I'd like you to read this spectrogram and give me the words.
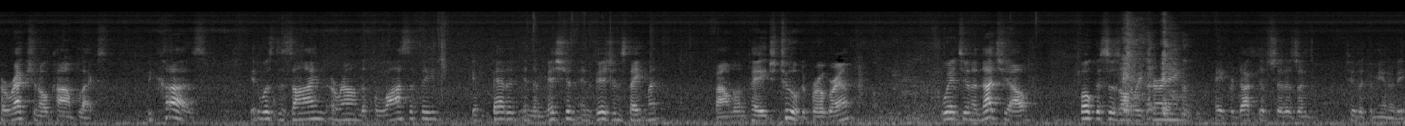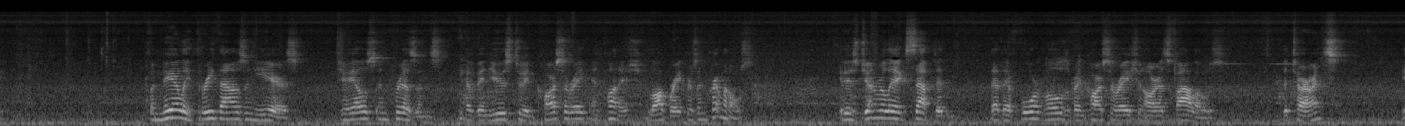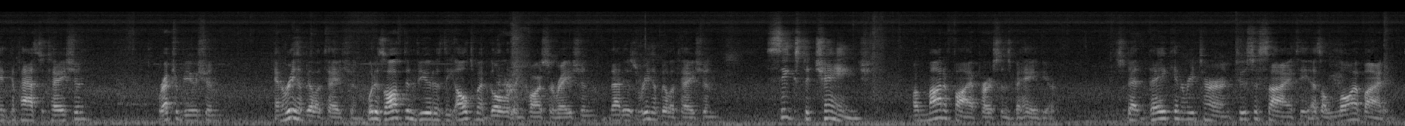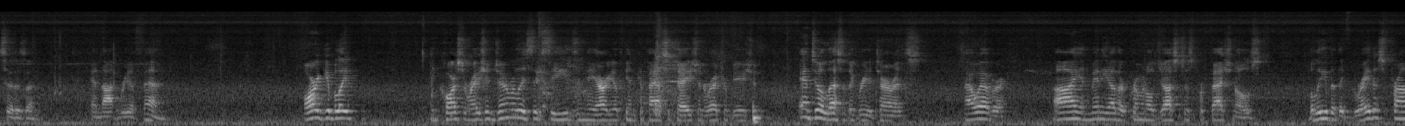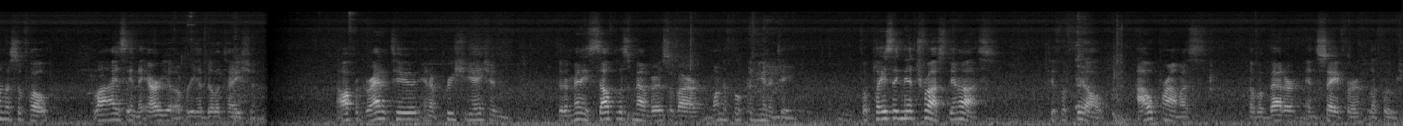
correctional complex because it was designed around the philosophy embedded in the mission and vision statement found on page two of the program, which in a nutshell focuses on returning a productive citizen to the community. For nearly 3,000 years, jails and prisons have been used to incarcerate and punish lawbreakers and criminals. It is generally accepted that their four goals of incarceration are as follows deterrence, incapacitation, retribution, and rehabilitation. What is often viewed as the ultimate goal of incarceration, that is rehabilitation, seeks to change or modify a person's behavior so that they can return to society as a law abiding citizen and not reoffend. Arguably, incarceration generally succeeds in the area of incapacitation, retribution, and to a lesser degree deterrence. However, I and many other criminal justice professionals believe that the greatest promise of hope lies in the area of rehabilitation. I offer gratitude and appreciation to the many selfless members of our wonderful community for placing their trust in us to fulfill our promise of a better and safer Lafourche.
